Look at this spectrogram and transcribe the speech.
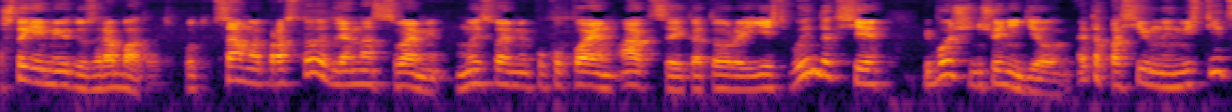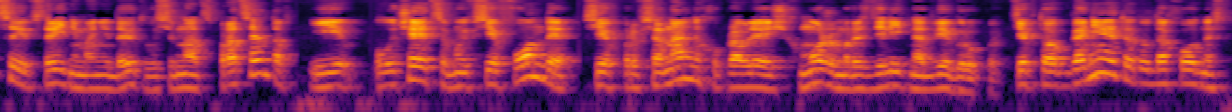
что я имею в виду зарабатывать? Вот самое простое для нас с вами, мы с вами покупаем акции, которые есть в индексе, и больше ничего не делаем. Это пассивные инвестиции, в среднем они дают 18%, и получается мы все фонды, всех профессиональных управляющих можем разделить на две группы. Те, кто обгоняет эту доходность,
